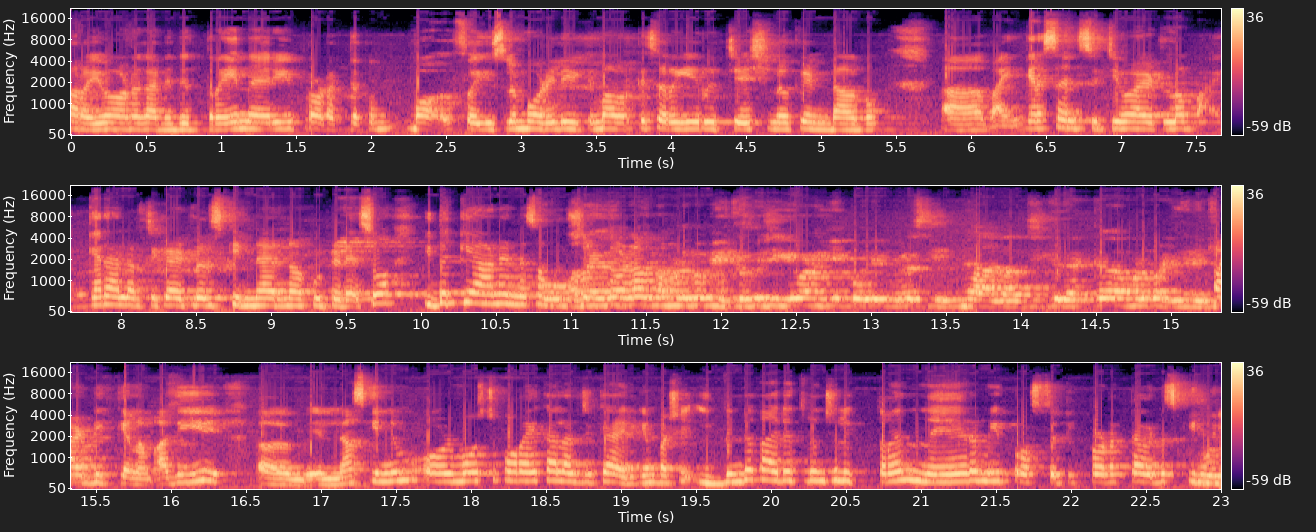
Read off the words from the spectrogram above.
പറയുവാണ്. കാരണം ഇത് ഇത്രയും നേരം ഈ പ്രൊഡക്റ്റ് ഒക്കെ ഫേസിലും ബോഡിയിലും ഇരിക്കുമ്പോൾ അവർക്ക് ചെറിയ ഇറിറ്റേഷൻ ഒക്കെ ഉണ്ടാകും. ഭയങ്കര സെൻസിറ്റീവ് ആയിട്ടുള്ള ഭയങ്കര അലർജിക് ആയിട്ടുള്ള ഒരു സ്കിന്നായിരുന്നു ആ കുട്ടിയുടെ. സോ ഇതൊക്കെയാണ് എന്നെ സംബന്ധിച്ചിടത്തോളം പഠിക്കണം. അത് ഈ എല്ലാ സ്കിന്നും ഓൾമോസ്റ്റ് കുറെ അലർജിക് ആയിരിക്കും. പക്ഷെ ഇതിന്റെ കാര്യത്തിൽ വെച്ചാൽ ഇത്രയും നേരം ഈ പ്രോസ്തറ്റിക് പ്രൊഡക്റ്റ് അവരുടെ സ്കിന്നിൽ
